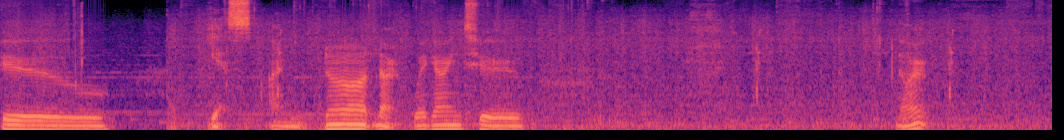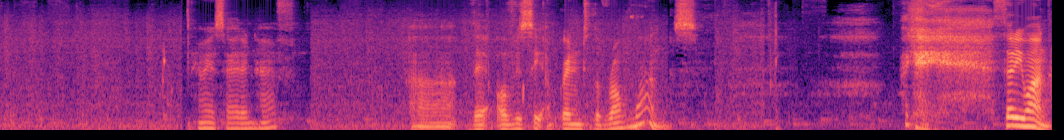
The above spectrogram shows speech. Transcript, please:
to... Yes, I'm not... No, we're going to... No. How many I say I didn't have? Uh, they're obviously upgrading to the wrong ones. Okay, 31.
